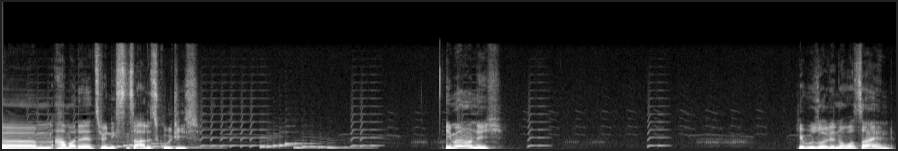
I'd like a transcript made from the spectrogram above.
Ähm, haben wir denn jetzt wenigstens alles Kultis? Immer noch nicht. Hier, wo soll denn noch was sein?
